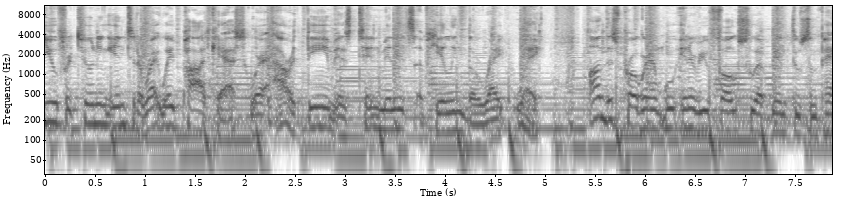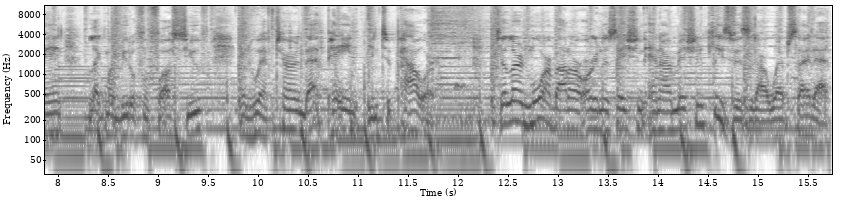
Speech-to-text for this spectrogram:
you for tuning in to the Right Way podcast, where our theme is 10 minutes of healing the right way. On this program, we'll interview folks who have been through some pain, like my beautiful foster youth, and who have turned that pain into power. To learn more about our organization and our mission, please visit our website at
